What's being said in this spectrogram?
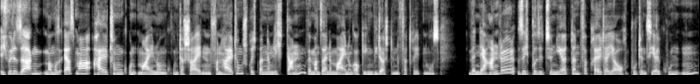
Ich würde sagen, man muss erstmal Haltung und Meinung unterscheiden. Von Haltung spricht man nämlich dann, wenn man seine Meinung auch gegen Widerstände vertreten muss. Wenn der Handel sich positioniert, dann verprellt er ja auch potenziell Kunden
